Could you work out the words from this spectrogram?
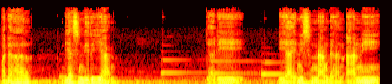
Padahal dia sendirian. Jadi dia ini senang dengan Ani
